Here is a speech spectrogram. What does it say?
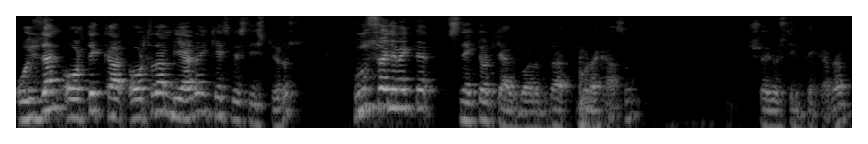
O yüzden ortadaki kart, ortadan bir yerden kesmesini istiyoruz. Bunu söylemekte Snake 4 geldi bu arada. Bu da burada kalsın. Şöyle göstereyim tekrardan.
